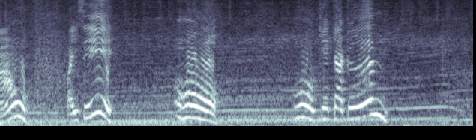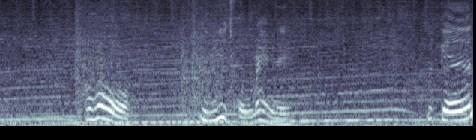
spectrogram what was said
เอาไปสิ โอ้โห โอ้โหเกียร์กาเกิน โอ้โหอีชนแม่งเลย สุดเกิน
